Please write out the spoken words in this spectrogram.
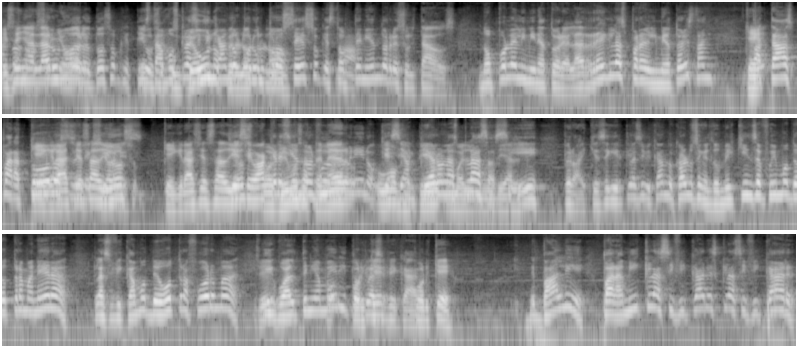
es señalar no, uno de los dos objetivos. Estamos uno, clasificando pero por un proceso que está obteniendo resultados, no por la eliminatoria. Las reglas para la eliminatoria están Que- pactadas para que todas las gracias a. Dios, que gracias a que Dios se va creciendo el fútbol femenino, que se ampliaron las plazas, sí, pero hay que seguir clasificando. Carlos, en el 2015 fuimos de otra manera, clasificamos de otra forma, Sí. igual tenía ¿Por- mérito por qué? clasificar. ¿Por qué? Vale, para mí clasificar es clasificar.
